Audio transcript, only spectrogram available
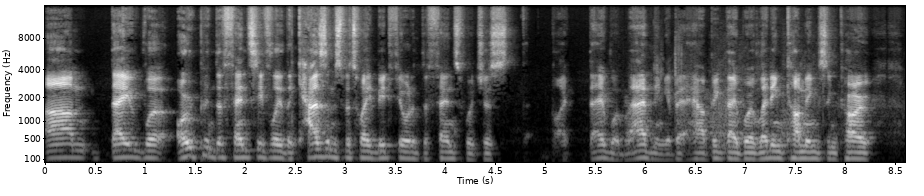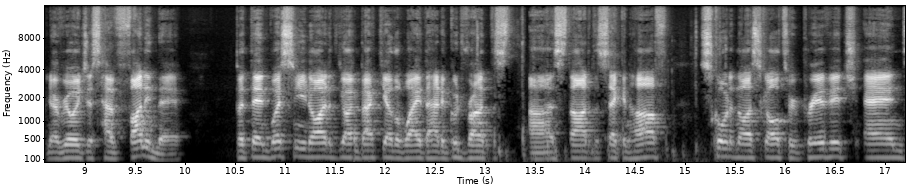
Um, they were open defensively. The chasms between midfield and defense were just like they were maddening about how big they were, letting Cummings and co, you know, really just have fun in there. But then Western United going back the other way, they had a good run at the uh, start of the second half, scored a nice goal through Prijovic, and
